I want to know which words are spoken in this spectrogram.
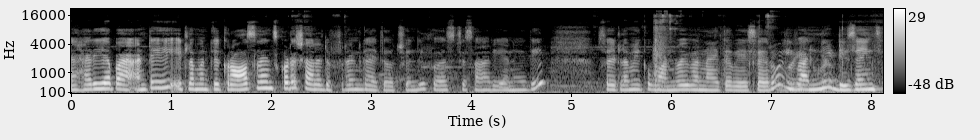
లెహరియా అంటే ఇట్లా మనకి క్రాస్ లైన్స్ కూడా చాలా డిఫరెంట్గా అయితే వచ్చింది. ఫస్ట్ సారీ అనేది. సో ఇట్లా మీకు వన్ బై వన్ అయితే వేశారు. ఇవన్నీ డిజైన్స్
